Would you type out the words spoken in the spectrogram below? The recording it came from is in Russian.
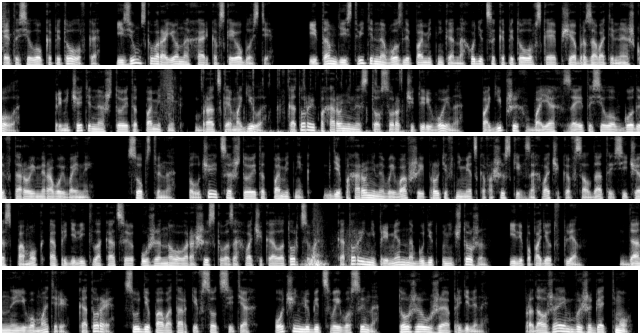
Это село Капитоловка, Изюмского района Харьковской области. И там действительно возле памятника находится Капитоловская общеобразовательная школа. Примечательно, что этот памятник — братская могила, в которой похоронены 144 воина, погибших в боях за это село в годы Второй мировой войны. Собственно, получается, что этот памятник, где похоронены воевавшие против немецко-фашистских захватчиков солдаты, сейчас помог определить локацию уже нового рашистского захватчика Алаторцева, который непременно будет уничтожен или попадет в плен. Данные его матери, которая, судя по аватарке в соцсетях, очень любит своего сына, тоже уже определены. Продолжаем выжигать тьму.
